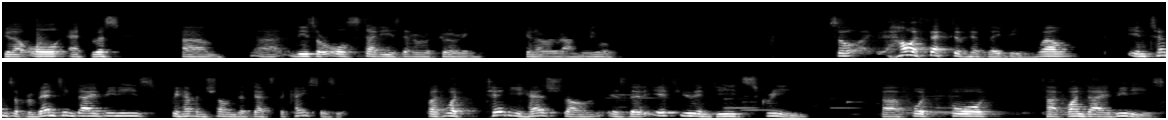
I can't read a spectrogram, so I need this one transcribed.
you know, all at risk. Um, uh, these are all studies that are occurring, you know, around the world. So how effective have they been? Well, in terms of preventing diabetes, we haven't shown that that's the case as yet. But what TEDDY has shown is that if you indeed screen uh, for, for type 1 diabetes,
